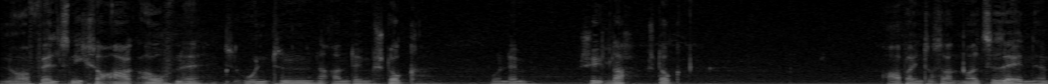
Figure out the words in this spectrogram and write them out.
Nur fällt es nicht so arg auf, ne? Unten an dem Stock, von dem Schildlachstock. Aber interessant mal zu sehen, ne?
